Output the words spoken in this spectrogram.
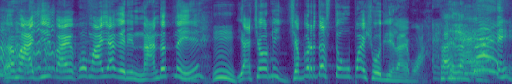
तर माझी बायको माझ्या घरी नांदत नाही. याच्यावर मी जबरदस्त उपाय शोधलेला आहे बुवा काय सांगता? काय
